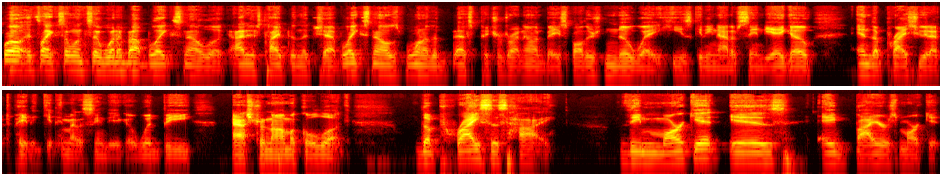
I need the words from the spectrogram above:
Well, it's like someone said, "What about Blake Snell?" Look, I just typed in the chat. Blake Snell is one of the best pitchers right now in baseball. There's no way he's getting out of San Diego, and the price you'd have to pay to get him out of San Diego would be astronomical. Look, the price is high. The market is a buyer's market.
